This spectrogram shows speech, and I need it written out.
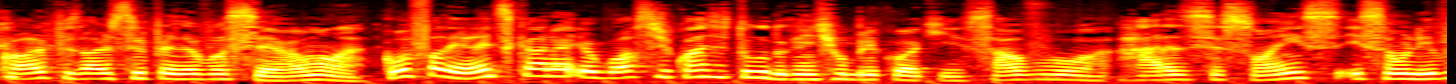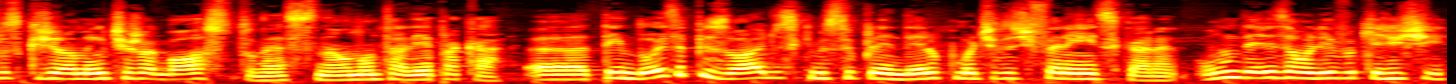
Qual episódio surpreendeu você? Vamos lá. Como eu falei antes, cara, eu gosto de quase tudo que a gente publicou aqui, salvo raras exceções, e são livros que geralmente eu já gosto, né? Senão não traria pra cá. Uh, tem dois episódios que me surpreenderam por motivos diferentes, cara. Um deles é um livro que a gente,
